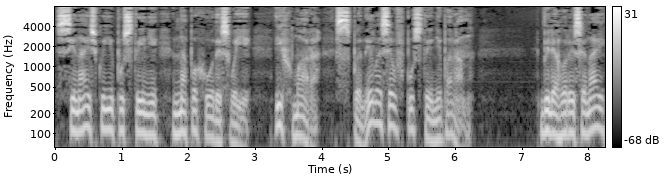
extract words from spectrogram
з Сінайської пустині на походи свої, і хмара спинилася в пустині Паран. Біля гори Синай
